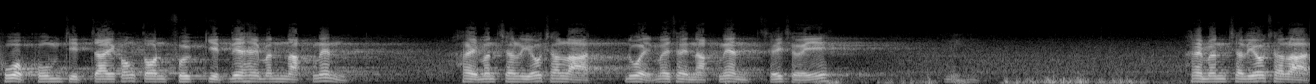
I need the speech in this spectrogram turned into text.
ควบคุมจิตใจของตนฝึกจิตเนี่ยให้มันหนักแน่น ให้มันเฉลียวฉลาดด้วยไม่ใช่หนักแน่น เฉยๆ ให้มันเฉลียวฉลาด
